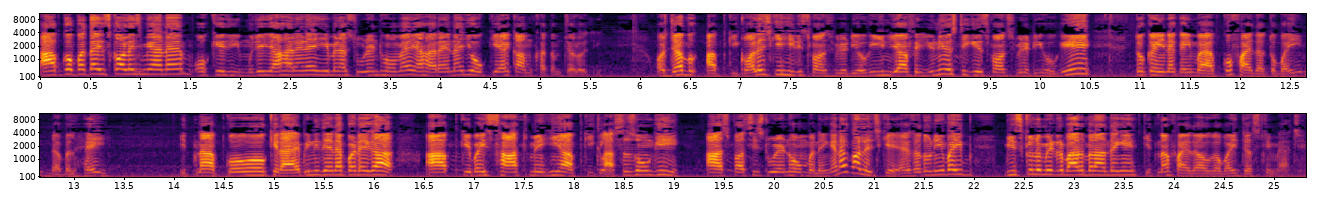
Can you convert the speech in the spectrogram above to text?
आपको पता है इस कॉलेज में आना है? ओके जी, मुझे यहाँ रहना है, ये मेरा स्टूडेंट होम है, यहाँ रहना है, ये ओके है, काम खत्म, चलो जी। और जब आपकी कॉलेज की ही रिस्पॉन्सिबिलिटी होगी, या फिर यूनिवर्सिटी की रिस्पॉन्सिबिलिटी होगी तो कहीं ना कहीं भाई आपको फ़ायदा तो भाई डबल है ही। इतना आपको किराया भी नहीं देना पड़ेगा आपके भाई साथ में ही आपकी क्लासेस होंगी। आसपास ही स्टूडेंट होम बनेंगे ना कॉलेज के। ऐसा तो नहीं भाई, बीस किलोमीटर बाद बना देंगे। कितना फ़ायदा होगा भाई जस्ट इमेजिन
